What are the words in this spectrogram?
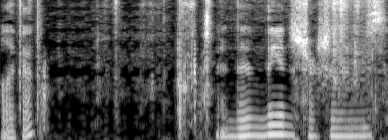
I like that. And then the instructions.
